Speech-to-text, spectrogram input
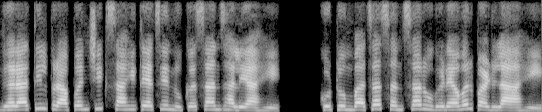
घरातील प्रापंचिक साहित्याचे नुकसान झाले आहे. कुटुंबाचा संसार उघड्यावर पडला आहे.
